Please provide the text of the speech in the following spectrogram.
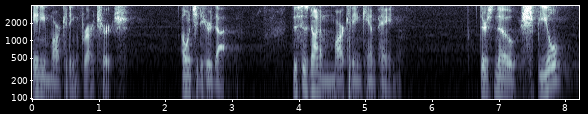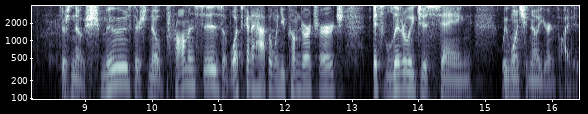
any marketing for our church. I want you to hear that. This is not a marketing campaign. There's no spiel. There's no schmooze. There's no promises of what's going to happen when you come to our church. It's literally just saying, we want you to know you're invited.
